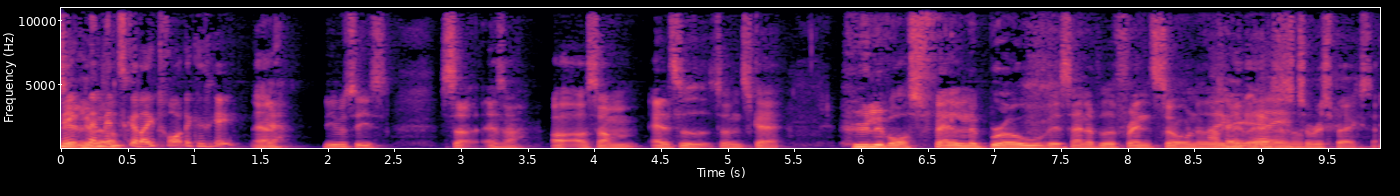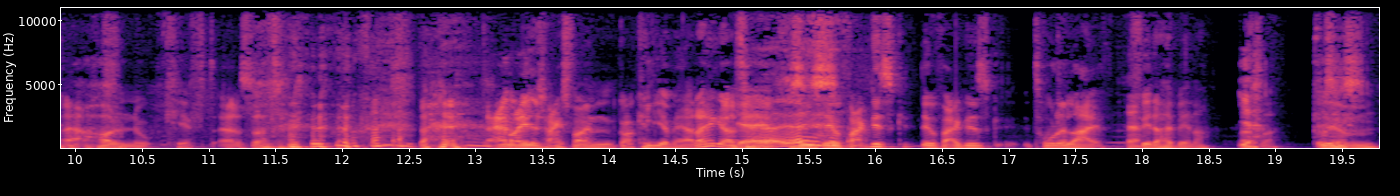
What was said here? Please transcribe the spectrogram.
mængden af mennesker, der ikke tror, det kan ske. ja. Ja. ja, lige præcis. Så, altså, og, og som altid sådan skal hylde vores faldende bro, hvis han er blevet friendzonet. ikke? Pay Eller yes noget. to respect. så. Ja, hold nu kæft, altså. der, er, der er en reel chance for, at han godt kan lide at være der, ikke? Altså, Ja, ja, præcis. Det er jo faktisk, det er jo faktisk tro det eller ej, Ja. fedt at have venner. Ja, altså. præcis. Øhm,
